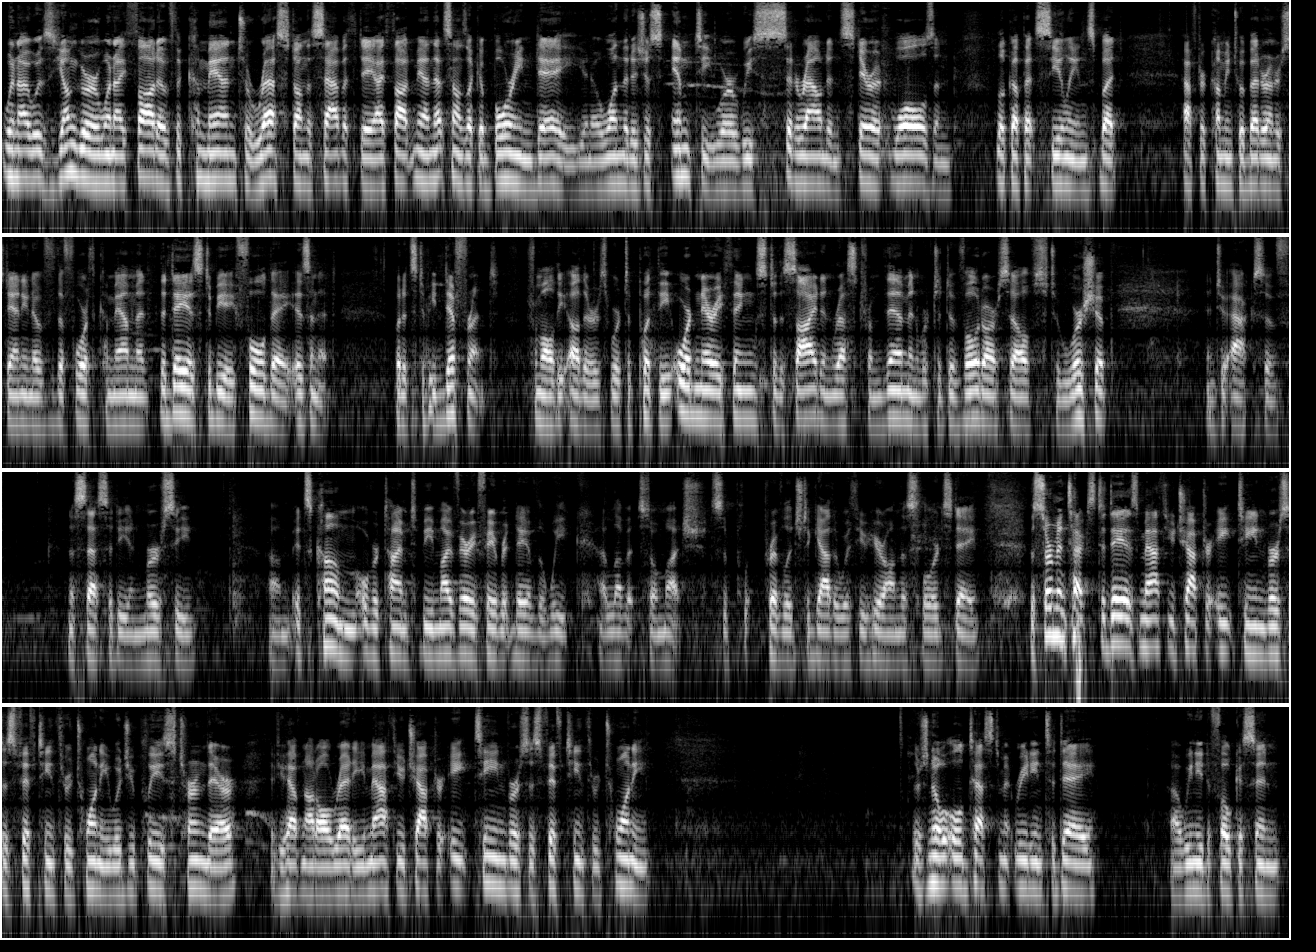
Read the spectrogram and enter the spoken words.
when I was younger, when I thought of the command to rest on the Sabbath day, I thought, man, that sounds like a boring day, you know, one that is just empty, where we sit around and stare at walls and look up at ceilings. But after coming to a better understanding of the fourth commandment, the day is to be a full day, isn't it? But it's to be different from all the others. We're to put the ordinary things to the side and rest from them, and we're to devote ourselves to worship and to acts of necessity and mercy um, it's come over time to be my very favorite day of the week. I love it so much. It's a pl- privilege to gather with you here on this Lord's Day. The sermon text today is Matthew chapter 18, verses 15 through 20. Would you please turn there if you have not already? Matthew chapter 18, verses 15 through 20. There's no Old Testament reading today. Uh, we need to focus in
